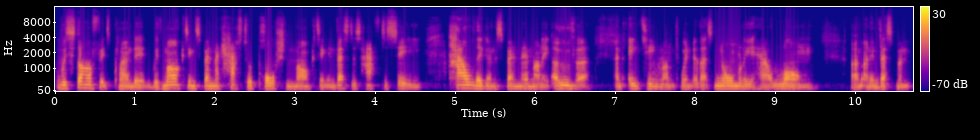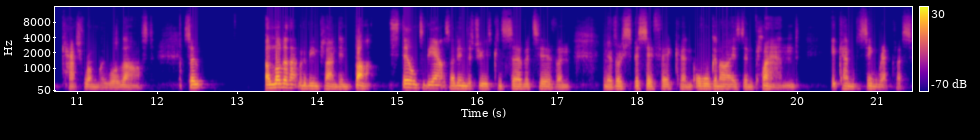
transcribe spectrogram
with staff, it's planned in. With marketing spend, they have to apportion marketing. Investors have to see how they're going to spend their money over an 18-month window. That's normally how long um, an investment cash runway will last. So a lot of that would have been planned in, but still to the outside industry is conservative and you know very specific and organized and planned, it can seem reckless.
